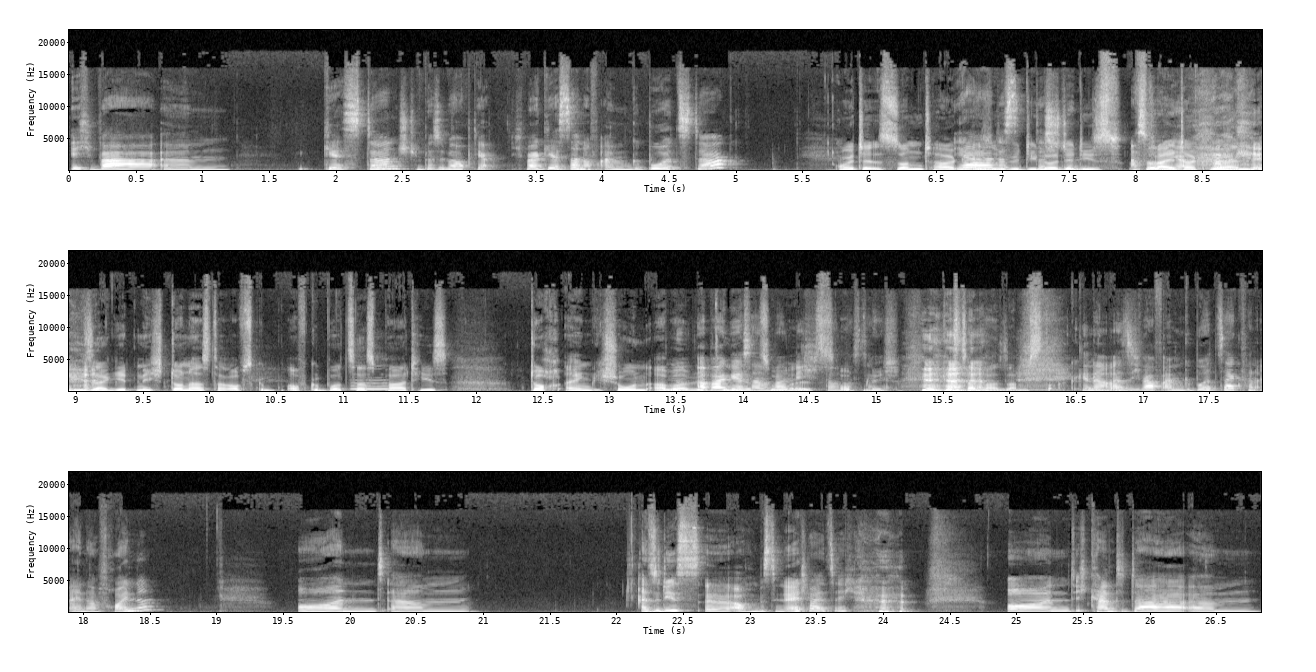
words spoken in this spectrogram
Ich war ähm, gestern, stimmt das überhaupt? Ja. Ich war gestern auf einem Geburtstag. Heute ist Sonntag, Ja, also das- für die Leute, die es so, ja. Freitag hören, Okay. Lisa geht nicht Donnerstag aufs Ge auf Geburtstagspartys. Doch, eigentlich schon, aber wir Aber tun gestern jetzt so, war nicht als ob nicht. Gestern war Samstag. Genau, also ich war auf einem Geburtstag von einer Freundin und ähm, also die ist äh, auch ein bisschen älter als ich und ich kannte da ähm,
